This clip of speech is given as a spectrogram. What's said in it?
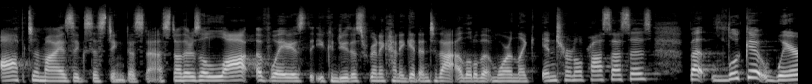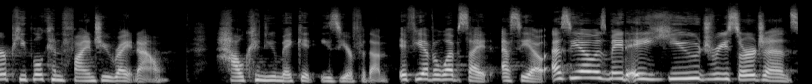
optimize existing business. Now, there's a lot of ways that you can do this. We're going to kind of get into that a little bit more in like internal processes, but look at where people can find you right now. How can you make it easier for them? If you have a website, SEO. SEO has made a huge resurgence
